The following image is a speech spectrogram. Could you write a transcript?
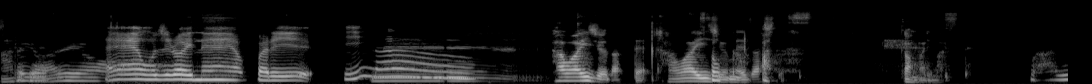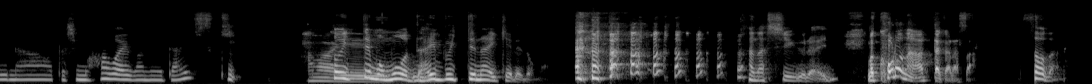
あるよあるよ。えー、面白いね、やっぱり。いいなハワイ移住だって。ハワイ移住目指して。頑張りますって。わあいいなー私もハワイはね、大好き。と言ってももうだいぶ、ぶ行ってないけれども。悲しいぐらいに。まあコロナあったからさ。そうだね。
